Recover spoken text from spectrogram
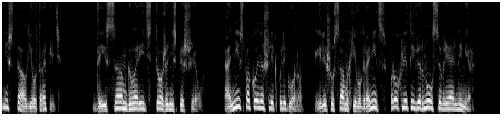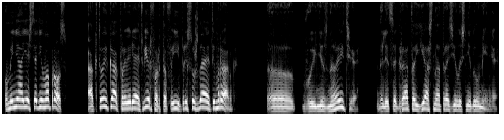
не стал его торопить. Да и сам говорить тоже не спешил. Они спокойно шли к полигону, и лишь у самых его границ проклятый вернулся в реальный мир. «У меня есть один вопрос. А кто и как проверяет Вирфортов и присуждает им ранг?» «А вы не знаете?» На лице Грата ясно отразилось недоумение.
